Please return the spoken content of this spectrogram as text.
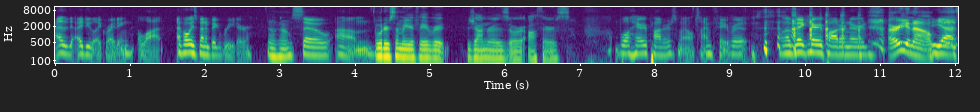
i i do like writing a lot i've always been a big reader Uh-huh. so um What are some of your favorite genres or authors? Well harry potter's my all-time favorite. I'm a big harry potter nerd. Are you now? yes.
